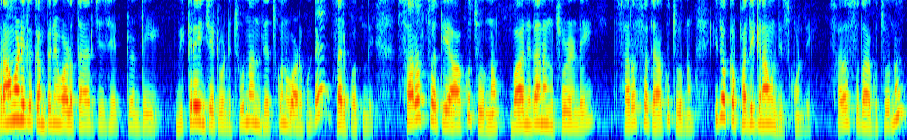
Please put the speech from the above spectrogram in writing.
ప్రామాణిక కంపెనీ వాళ్ళు తయారు చేసేటువంటి విక్రయించేటువంటి చూర్ణాన్ని తెచ్చుకొని వాడుకుంటే సరిపోతుంది. సరస్వతి ఆకు చూర్ణం. బాగా నిదానంగా చూడండి. సరస్వతి ఆకు చూర్ణం. ఇది ఒక పది గ్రాములు తీసుకోండి. సరస్వతి ఆకు చూర్ణం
